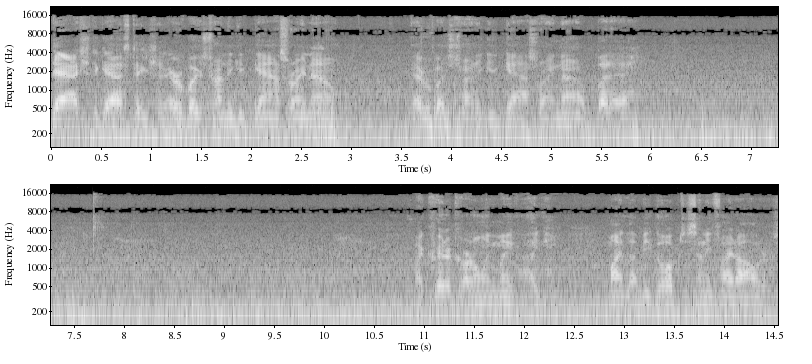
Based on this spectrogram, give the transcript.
dash at the gas station. Everybody's trying to get gas right now. Everybody's trying to get gas right now, but eh. My credit card only might I, might let me go up to seventy-five dollars.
